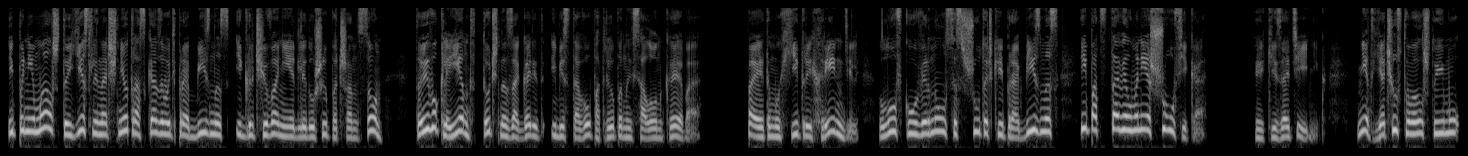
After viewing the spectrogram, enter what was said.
и понимал, что если начнет рассказывать про бизнес и грачевание для души под шансон, то его клиент точно загадит и без того потрепанный салон Кэба. Поэтому хитрый хрендель ловко увернулся с шуточкой про бизнес и подставил мне шуфика. Эки затейник, нет, я чувствовал, что ему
